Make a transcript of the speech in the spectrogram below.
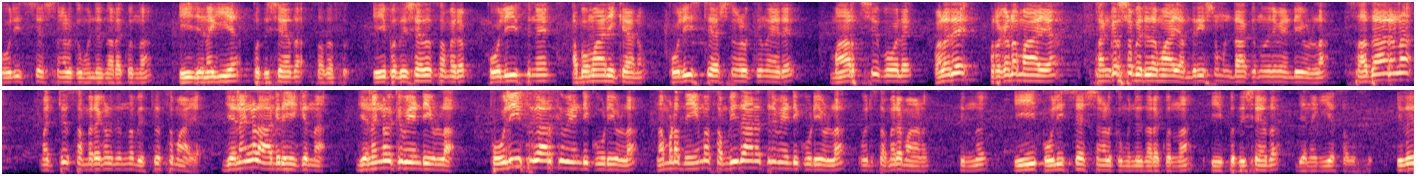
പോലീസ് സ്റ്റേഷനുകൾക്ക് മുന്നിൽ നടക്കുന്ന ഈ ജനകീയ പ്രതിഷേധ സദസ്സ്. ഈ പ്രതിഷേധ സമരം പോലീസിനെ അപമാനിക്കാനോ പോലീസ് സ്റ്റേഷനുകൾക്ക് നേരെ മാർച്ച് പോലെ വളരെ പ്രകടമായ സംഘർഷഭരിതമായ അന്തരീക്ഷം ഉണ്ടാക്കുന്നതിന് വേണ്ടിയുള്ള സാധാരണ മറ്റ് സമരങ്ങളിൽ നിന്ന് വ്യത്യസ്തമായ ജനങ്ങൾ ആഗ്രഹിക്കുന്ന ജനങ്ങൾക്ക് വേണ്ടിയുള്ള പോലീസുകാർക്ക് വേണ്ടി കൂടിയുള്ള നമ്മുടെ നിയമ സംവിധാനത്തിന് വേണ്ടി കൂടിയുള്ള ഒരു സമരമാണ് ഇന്ന് ഈ പോലീസ് സ്റ്റേഷനുകൾക്ക് മുന്നിൽ നടക്കുന്ന ഈ പ്രതിഷേധ ജനകീയ സദസ്സ്. ഇത്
